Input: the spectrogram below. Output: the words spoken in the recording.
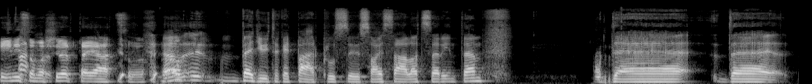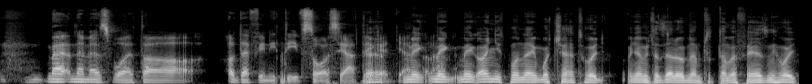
Én iszom a sört, te játszol. Na? Begyűjtök egy pár plusz őszhajszálat szerintem, de, de ne, nem ez volt a, a definitív Source játék De egyáltalán. még, még, még annyit mondanék, bocsánat, hogy, hogy amit az előbb nem tudtam befejezni, hogy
